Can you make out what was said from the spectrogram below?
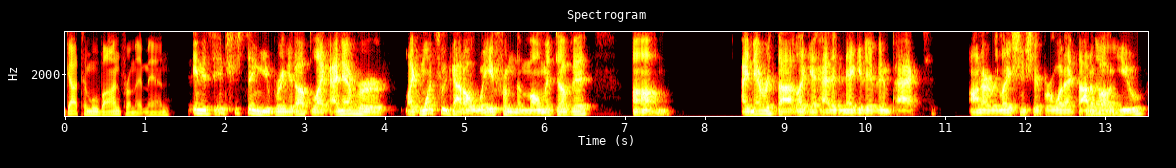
got to move on from it, man. And it's interesting you bring it up. Like I never like once we got away from the moment of it, um, I never thought like it had a negative impact on our relationship or what I thought no. about you.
